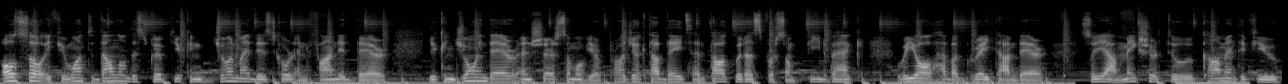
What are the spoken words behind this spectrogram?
Also, if you want to download the script, you can join my Discord and find it there. You can join there and share some of your project updates and talk with us for some feedback. We all have a great time there. So yeah, make sure to comment if you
